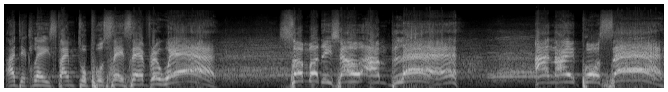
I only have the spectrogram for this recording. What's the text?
I declare it's time to possess everywhere. Somebody shout, I'm blessed and I possess.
